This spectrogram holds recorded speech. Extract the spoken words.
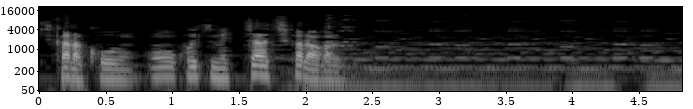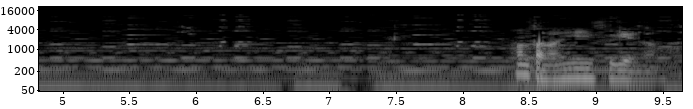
力高運。おー、こいつめっちゃ力上がるハンター何？気にすげえな。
